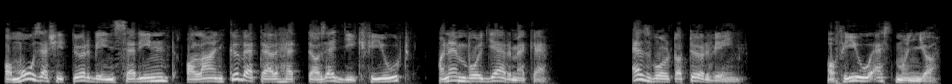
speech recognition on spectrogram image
A mózesi törvény szerint a lány követelhette az egyik fiút, ha nem volt gyermeke. Ez volt a törvény. A fiú ezt mondja.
